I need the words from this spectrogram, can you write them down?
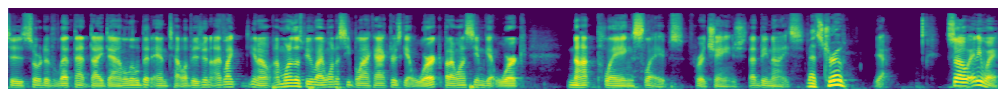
to sort of let that die down a little bit and television. I'd like, you know, I'm one of those people, I want to see black actors get work, but I want to see them get work not playing slaves for a change. That'd be nice. That's true. Yeah. So anyway,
